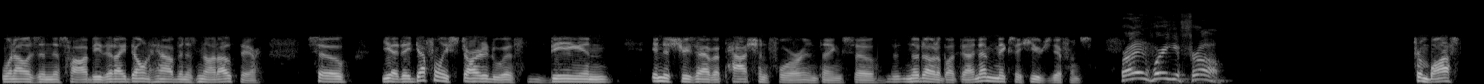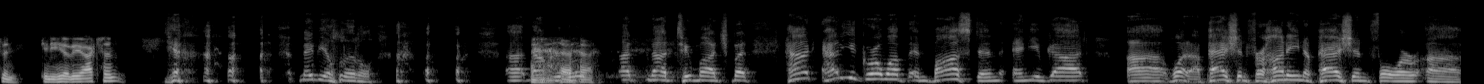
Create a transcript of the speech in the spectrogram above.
when I was in this hobby that I don't have and is not out there. So yeah, they definitely started with being in industries I have a passion for and things. So no doubt about that. And that makes a huge difference. Brian, where are you from? From Boston. Can you hear the accent? Yeah, maybe a little. uh, not, really, not, not too much. But how how do you grow up in Boston and you've got uh, what a passion for hunting, a passion for uh,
